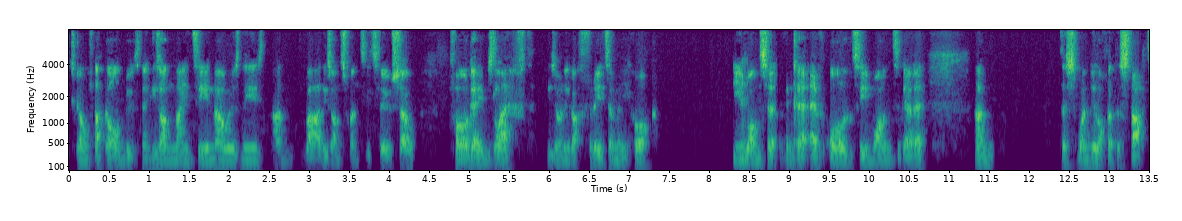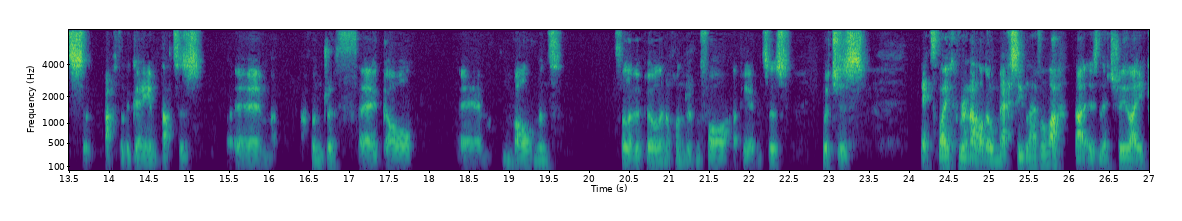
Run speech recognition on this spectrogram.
he's going for that golden boot. I think he's on 19 now, isn't he? And Vardy's on 22. So four games left. He's only got three to make up. He wants it. I think all of the team want him to get it. And this, when you look at the stats after the game, that's his um, 100th uh, goal um, involvement for Liverpool in 104 appearances, which is it's like Ronaldo Messi level. That that is literally like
